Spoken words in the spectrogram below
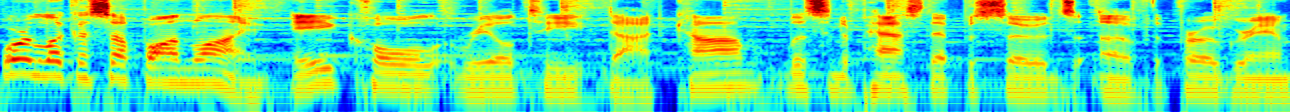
or look us up online acolerealty.com listen to past episodes of the program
